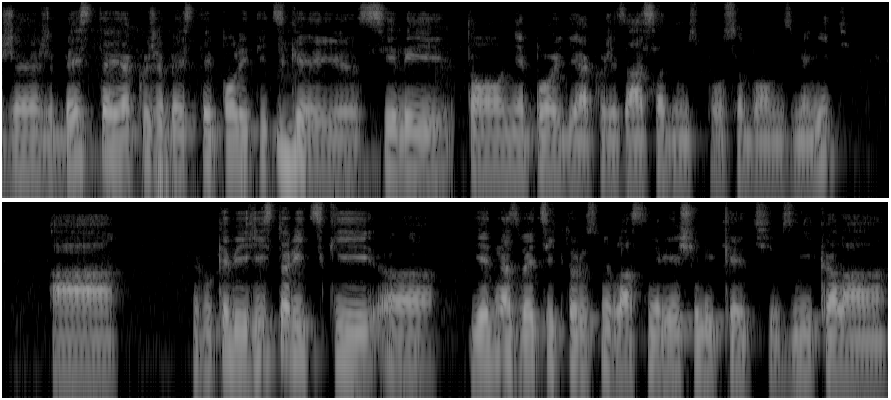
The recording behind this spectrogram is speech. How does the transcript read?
Že, že bez, tej, akože bez tej politickej mm-hmm. sily to nepôjde akože zásadným spôsobom zmeniť. A ako keby historicky uh, jedna z vecí, ktorú sme vlastne riešili, keď vznikala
